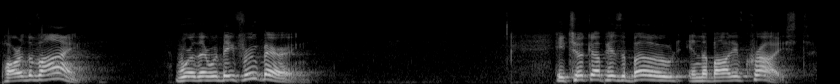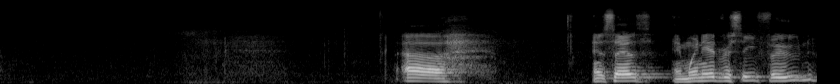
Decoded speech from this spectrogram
Part of the vine, where there would be fruit bearing. He took up his abode in the body of Christ. Uh, and it says, and when he had received food,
